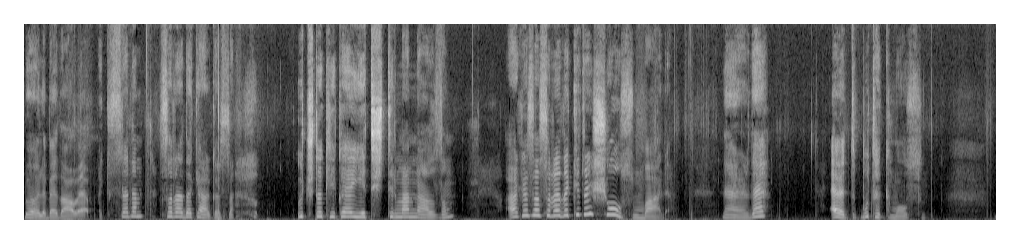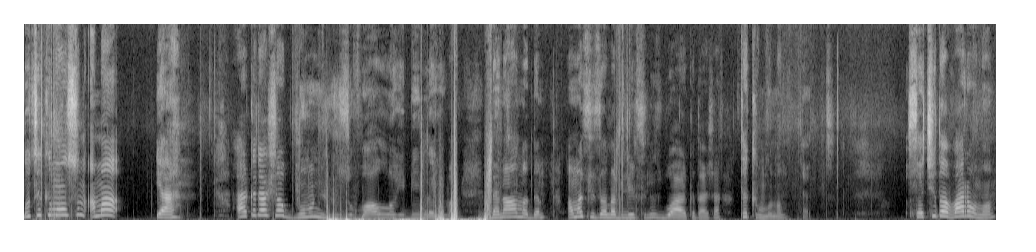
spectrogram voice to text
böyle bedava yapmak istedim. Sıradaki arkadaşlar 3 dakikaya yetiştirmem lazım. Arkadaşlar sıradaki de şu olsun bari. Nerede? Evet bu takım olsun. Bu takım olsun ama Yani arkadaşlar bunun yüzü vallahi billahi var. Ben almadım ama siz alabilirsiniz bu arkadaşlar. Takın bunu. Evet. Saçı da var onun.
